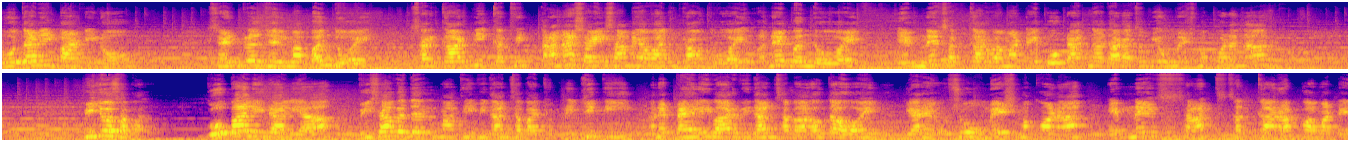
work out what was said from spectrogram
પોતાની પાર્ટીનો સેન્ટ્રલ જેલમાં બંધ હોય, સરકારની કથિત તાનાશાહી સામે અવાજ ઉઠાવતો હોય અને બંધ હોય, એમને સત્કારવા માટે બોટાદના ધારાસભ્ય ઉમેશ મકવાણા ના બીજો સવાલ. ગોપાલ ઇટાલિયા વિસાવદરમાંથી વિધાનસભા ચૂંટણી જીતી અને પહેલીવાર વિધાનસભા આવતા હોય ત્યારે શું ઉમેશ મકવાણા એમને સાથ સત્કાર આપવા માટે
